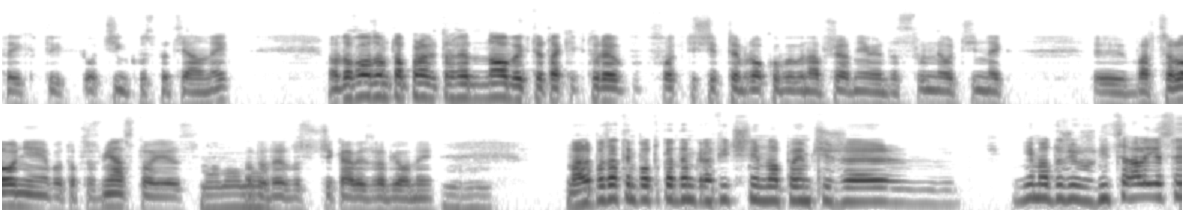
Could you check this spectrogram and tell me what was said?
tych, tych odcinków specjalnych. No dochodzą tam prawie trochę nowych, te takie, które faktycznie w tym roku były na przykład, nie wiem, ten słynny odcinek w Barcelonie, bo to przez miasto jest, No, no, no to no. też dosyć ciekawie zrobiony. Mhm. No ale poza tym pod kątem graficznym, no powiem Ci, że nie ma dużej różnicy, ale jest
